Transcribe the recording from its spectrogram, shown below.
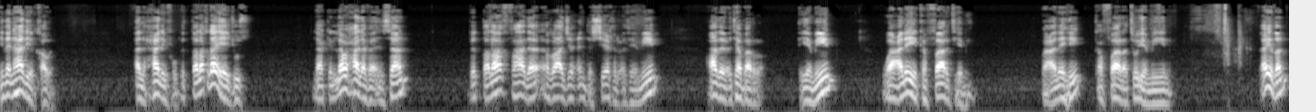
إذا هذه القول الحلف بالطلاق لا يجوز لكن لو حلف إنسان بالطلاق فهذا الراجح عند الشيخ العثيمين هذا يعتبر يمين وعليه كفارة يمين وعليه كفارة يمين. أيضا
